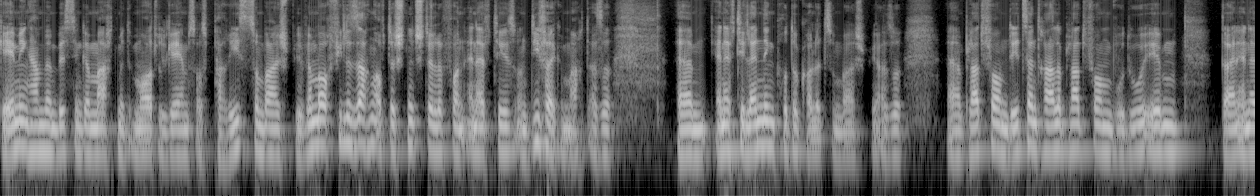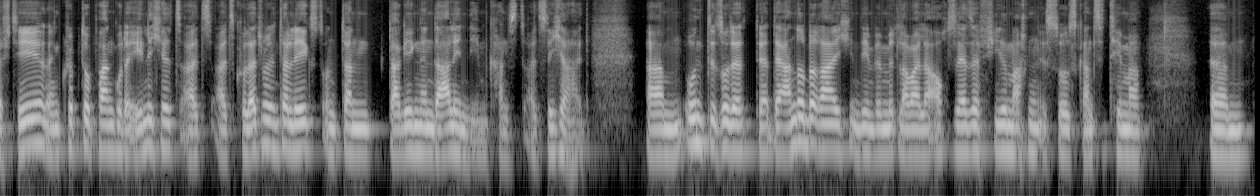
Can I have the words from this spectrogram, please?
Gaming haben wir ein bisschen gemacht mit Immortal Games aus Paris zum Beispiel. Wir haben auch viele Sachen auf der Schnittstelle von NFTs und DeFi gemacht. Also ähm, NFT-Lending-Protokolle zum Beispiel. Also äh, Plattformen, dezentrale Plattformen, wo du eben dein NFT, dein CryptoPunk oder ähnliches als, als Collateral hinterlegst und dann dagegen ein Darlehen nehmen kannst als Sicherheit. Ähm, und so der, der, der, andere Bereich, in dem wir mittlerweile auch sehr, sehr viel machen, ist so das ganze Thema ähm,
